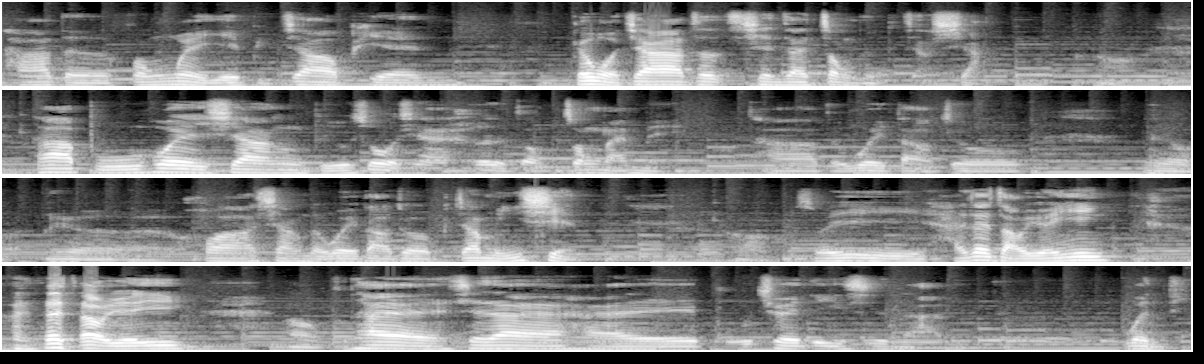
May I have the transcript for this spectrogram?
它的风味也比较偏，跟我家这现在种的比较像啊。它不会像比如说我现在喝的这种中南美，它的味道就那个那个花香的味道就比较明显。好，所以还在找原因，还在找原因。哦，不太，现在还不确定是哪里的问题。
